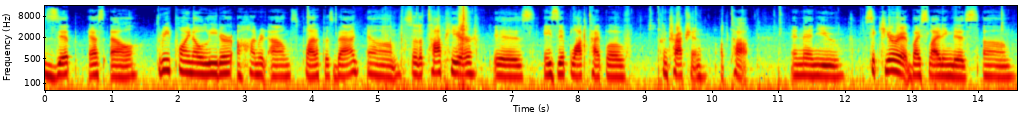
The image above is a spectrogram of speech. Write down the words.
Zip SL 3.0 liter 100 ounce platypus bag. Um, so the top here is a Ziploc type of contraption up top. And then you secure it by sliding this um,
